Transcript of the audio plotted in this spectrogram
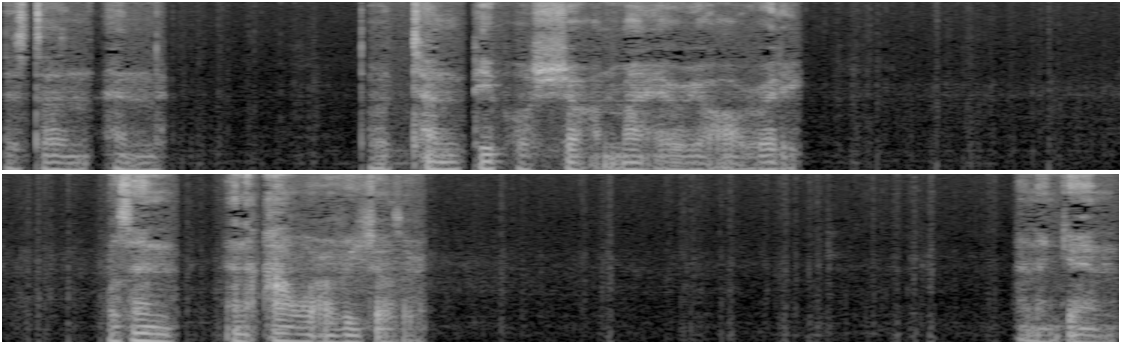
This doesn't end. There were 10 people shot in my area already within an hour of each other. And again,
